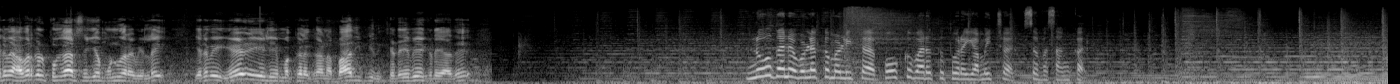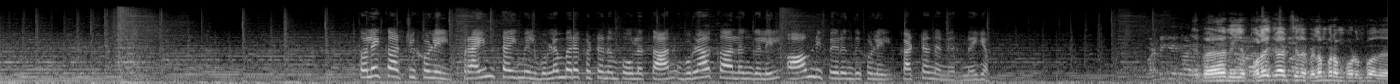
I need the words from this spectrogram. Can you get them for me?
எனவே அவர்கள் புகார் செய்ய முன்வரவில்லை. எனவே ஏழை எளிய மக்களுக்கான பாதிப்பு இது கிடையவே கிடையாது. நூதன விளக்கமளித்த போக்குவரத்து துறை அமைச்சர் சிவசங்கர். தொலைக்காட்சிகளில் பிரைம் டைமில் விளம்பர கட்டணம் போலத்தான் விழா காலங்களில் ஆம்னி பேருந்துகளில் கட்டண நிர்ணயம். இப்போ நீங்கள் தொலைக்காட்சியில் விளம்பரம் போடும்போது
